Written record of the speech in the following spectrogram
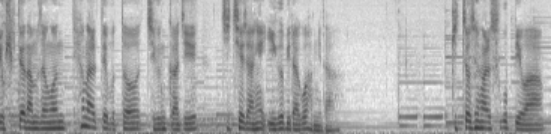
60대 남성은 태어날 때부터 지금까지 지체장애 2급이라고 합니다. 기초생활 수급비와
